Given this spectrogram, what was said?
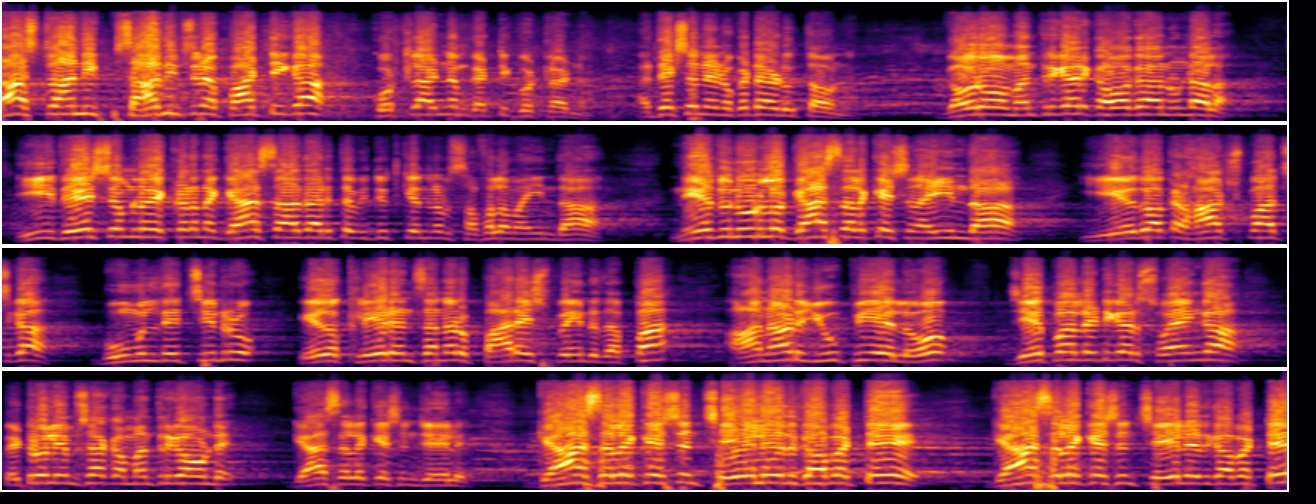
రాష్ట్రాన్ని సాధించిన పార్టీగా కొట్లాడినాం గట్టి కొట్లాడినాం. అధ్యక్ష నేను ఒకటే అడుగుతా ఉన్నా. గౌరవ మంత్రి గారికి అవగాహన ఉండాలా? ఈ దేశంలో ఎక్కడన్నా గ్యాస్ ఆధారిత విద్యుత్ కేంద్రం సఫలమైందా? నేదునూరులో గ్యాస్ అలొకేషన్ అయ్యిందా ఏదో అక్కడ హాట్స్పాట్స్గా భూములు తెచ్చిండ్రు ఏదో క్లియరెన్స్ అన్నారు పారేసిపోయిండ్రు తప్ప ఆనాడు యూపీఏలో జయపాల్ రెడ్డి గారు స్వయంగా పెట్రోలియం శాఖ మంత్రిగా ఉండే. గ్యాస్ అలొకేషన్ చేయలే. గ్యాస్ అలొకేషన్ చేయలేదు కాబట్టే గ్యాస్ ఎలకేషన్ చేయలేదు కాబట్టే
